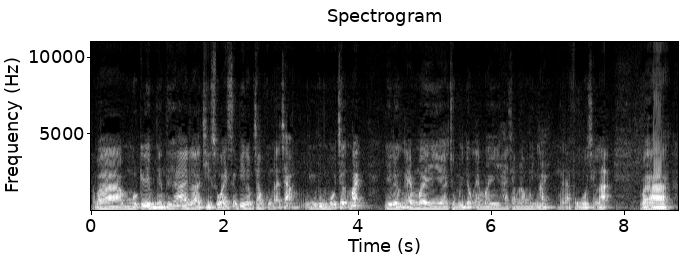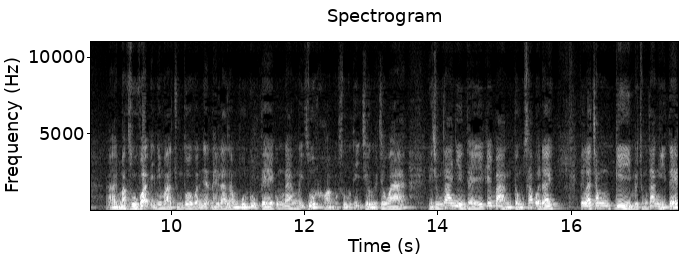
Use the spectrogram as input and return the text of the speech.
Và một cái điểm nhấn thứ hai là chỉ số S&P 500 cũng đã chạm những cái vùng hỗ trợ mạnh như đường MA trung bình động MA 250 ngày đã phục hồi trở lại. Và À, mặc dù vậy nhưng mà chúng tôi vẫn nhận thấy là dòng vốn quốc tế cũng đang bị rút khỏi một số thị trường ở châu Á. Thì chúng ta nhìn thấy cái bảng tổng sắp ở đây tức là trong kỳ mà chúng ta nghỉ Tết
